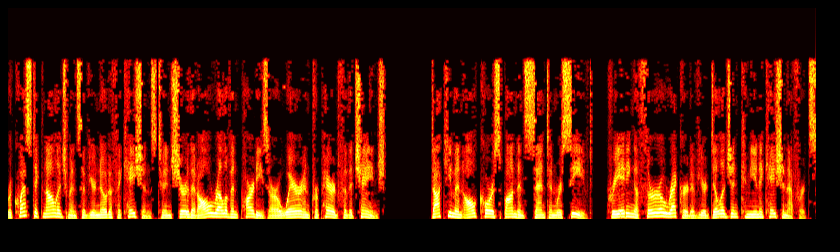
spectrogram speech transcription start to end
request acknowledgements of your notifications to ensure that all relevant parties are aware and prepared for the change. Document all correspondence sent and received, creating a thorough record of your diligent communication efforts.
